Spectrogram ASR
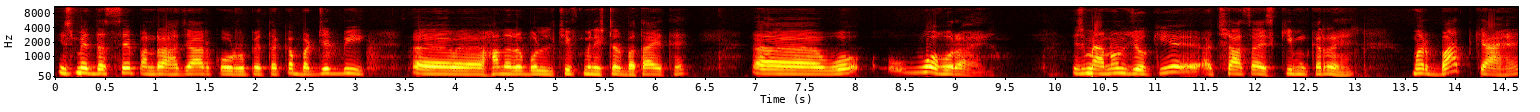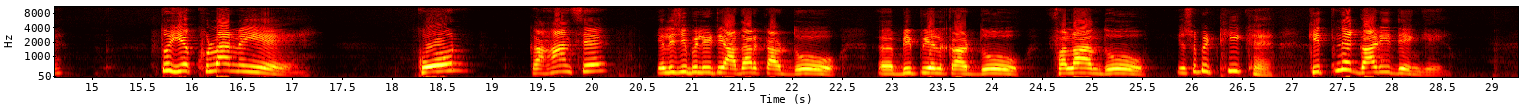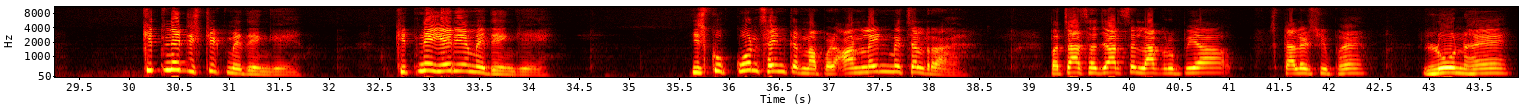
इसमें 10 से पंद्रह हज़ार करोड़ रुपए तक का बजट भी हानरेबल चीफ मिनिस्टर बताए थे। आ, वो वो हो रहा है। इसमें अनाउंस जो किए अच्छा सा स्कीम कर रहे हैं। मगर बात क्या है? तो ये खुला नहीं है। कौन कहाँ से? एलिजिबिलिटी आधार कार्ड दो बीपीएल कार्ड दो फलान दो ये सब भी ठीक है। कितने गाड़ी देंगे? कितने डिस्ट्रिक्ट में देंगे? कितने एरिया में देंगे? इसको कौन साइन करना पड़े? ऑनलाइन में चल रहा है। पचास हज़ार से लाख रुपया स्कॉलरशिप है, लोन है,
